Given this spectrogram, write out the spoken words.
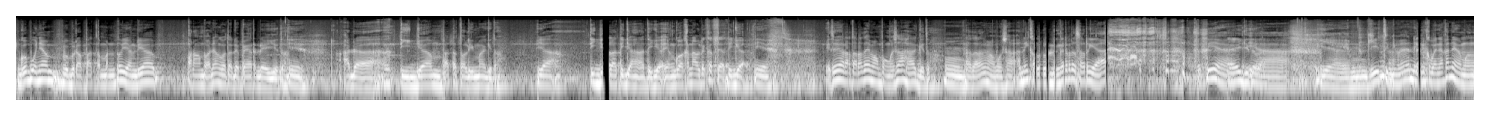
gue punya beberapa temen tuh yang dia orang tuanya anggota DPRD gitu Iya. ada tiga empat atau lima gitu ya tiga lah tiga tiga yang gua kenal deket ya tiga Iya. Itu ya rata-rata emang pengusaha gitu. Hmm. rata-rata emang pengusaha. Ini kalau denger sorry ya Tapi ya, Eh, gitu ya, ya emang gitu gimana? dan kebanyakan ya emang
